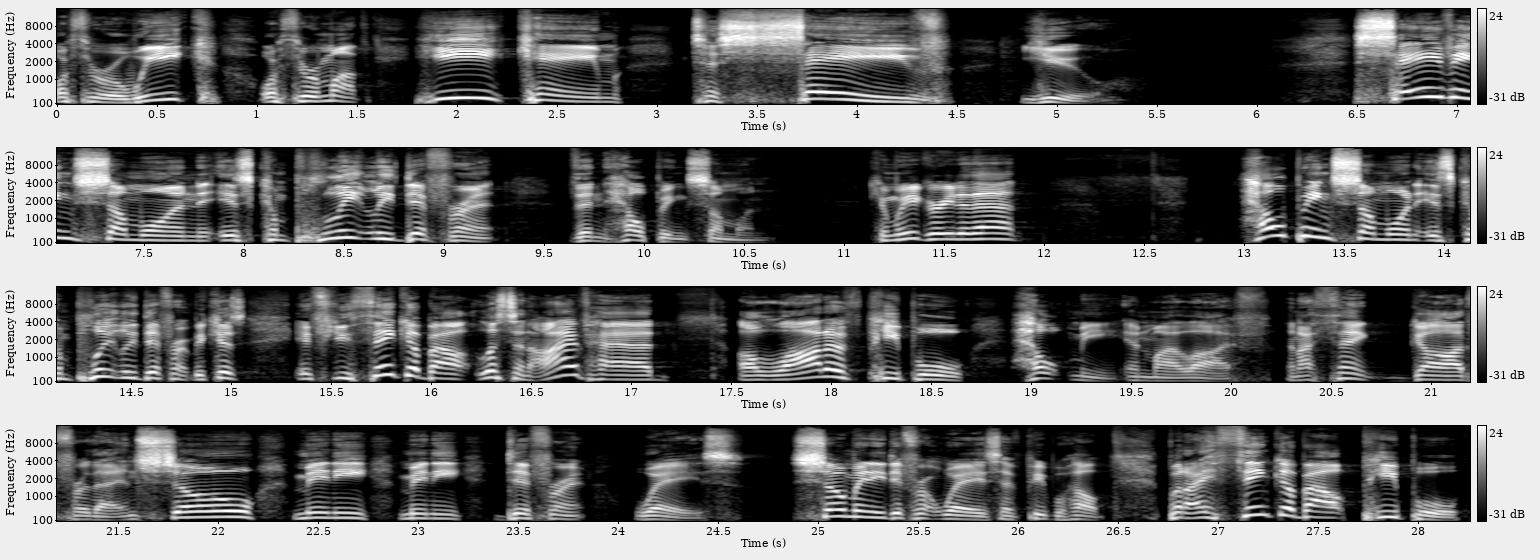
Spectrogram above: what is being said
or through a week or through a month. He came to save you. Saving someone is completely different than helping someone. Can we agree to that? Helping someone is completely different because if you think about listen i've had a lot of people help me in my life and i thank god for that in so many many different ways. So many different ways have people helped. But i think about people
